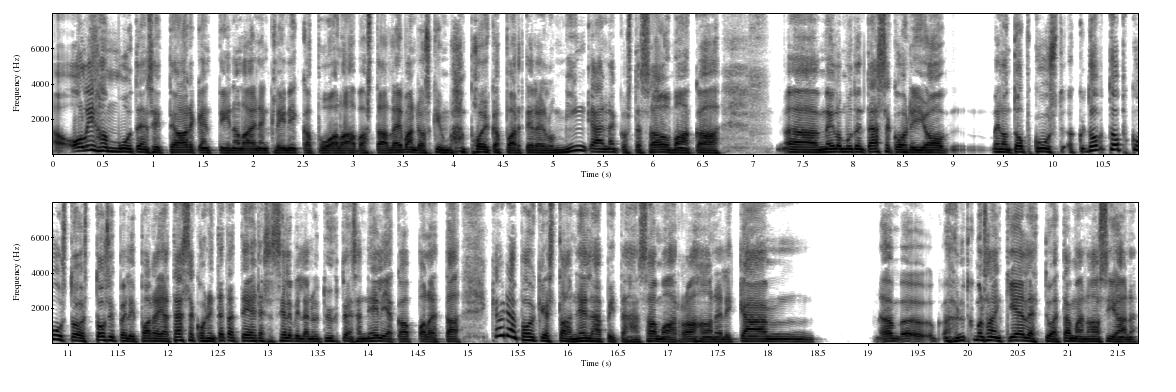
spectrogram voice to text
Olihan muuten sitten argentiinalainen klinikka Puolaa vastaan. Lewandowskin poikapartilla ei ollut minkäännäköistä saumaakaan. Meillä on muuten tässä kohdin jo meillä on top, 6, top, top 16 tosipelipareja. Tässä kohdin tätä tehdessä selvillä nyt yhteensä neljä kappaletta. Käydäänpä oikeastaan ne läpi tähän samaan rahaan. Eli ähm, äh, nyt kun mä sain kiellettyä tämän asian,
